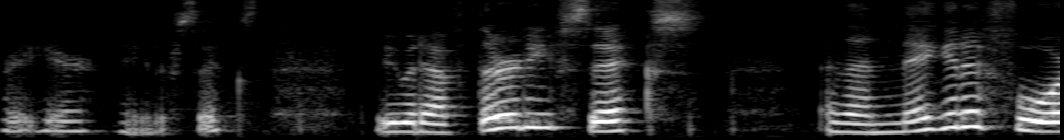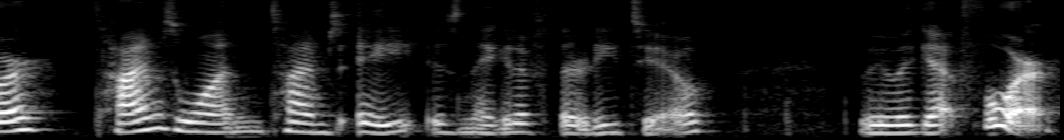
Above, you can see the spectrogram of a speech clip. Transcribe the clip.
Right here, negative 6. We would have 36, and then negative 4 times 1 times 8 is negative 32. We would get 4.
